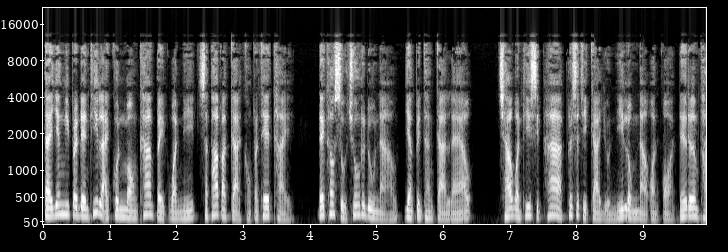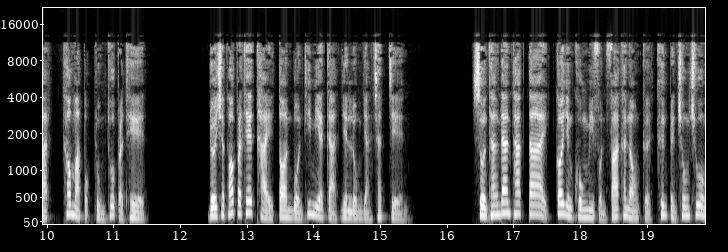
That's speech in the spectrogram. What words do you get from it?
แต่ยังมีประเด็นที่หลายคนมองข้ามไปวันนี้ สภาพอากาศของประเทศไทย ได้เข้าสู่ช่วงฤดูหนาวอย่างเป็นทางการแล้ว เช้าวันที่ 15 พฤศจิกายนนี้ลมหนาวอ่อนๆ ได้เริ่มพัดเข้ามาปกคลุมทั่วประเทศ โดยเฉพาะประเทศไทยตอนบนที่มีอากาศเย็นลงอย่างชัดเจน ส่วนทางด้านภาคใต้ก็ยังคงมีฝนฟ้าขนองเกิดขึ้นเป็นช่วง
